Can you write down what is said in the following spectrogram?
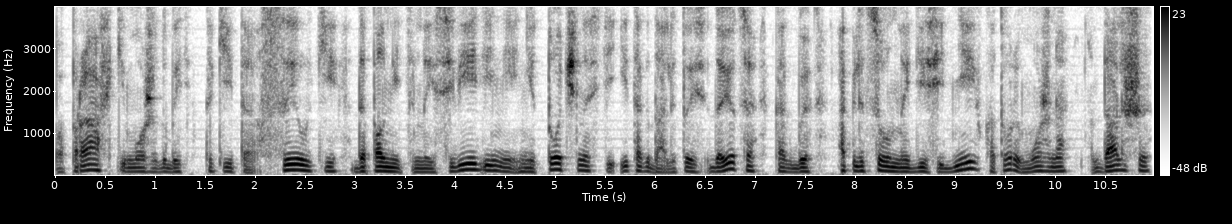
поправки, может быть, какие-то ссылки, дополнительные сведения, неточности и так далее. То есть дается как бы апелляционные 10 дней, в которые можно дальше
